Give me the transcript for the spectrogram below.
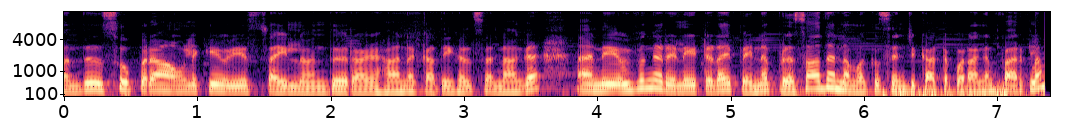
வந்து சூப்பராக அவங்களுக்கே ஒரே ஸ்டைலில் வந்து ஒரு அழகான கதைகள் சொன்னாங்க. அண்ட் இவங்க ரிலேட்டடாக இப்போ என்ன பிரசாதம் நமக்கு செஞ்சு காட்ட போகிறாங்கன்னு பார்க்கலாம்.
